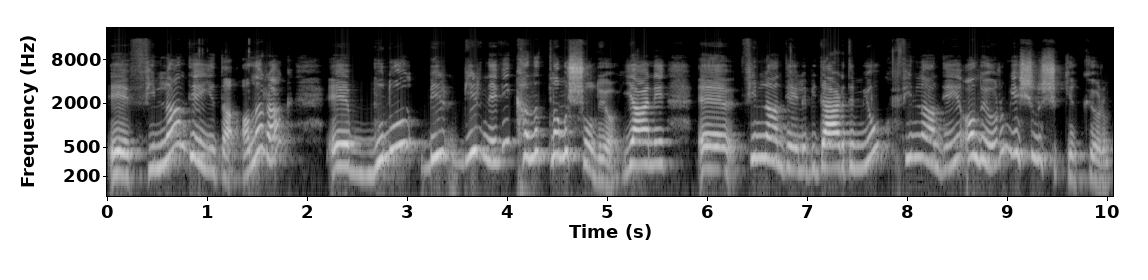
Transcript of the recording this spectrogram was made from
E, Finlandiya'yı da alarak e, bunu bir, bir nevi kanıtlamış oluyor. Yani e, Finlandiya ile bir derdim yok. Finlandiya'yı alıyorum, yeşil ışık yakıyorum.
